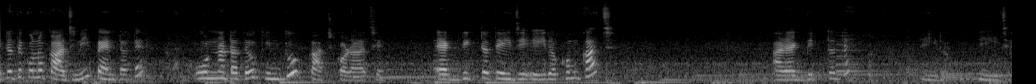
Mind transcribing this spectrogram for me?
এটাতে কোনো কাজ নেই, প্যান্টটাতে, ওড়নাটাতেও কিন্তু কাজ করা আছে। এক দিকটাতে এই যে এই রকম কাজ, আর এক দিকটাতে এইরকম, এই যে।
